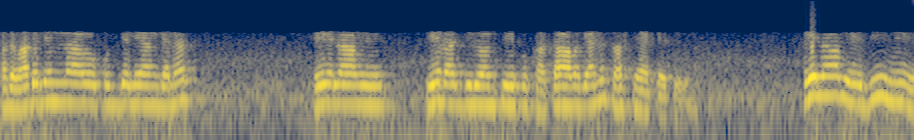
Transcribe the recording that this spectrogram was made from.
අද වද දෙන්නා වූ කුජලයන් ගැනත් ඒ වෙලාවේ සිය රජුලන් කියපු කතාව ගැන ප්‍රශ්නයක් ඇති වුණා. ඒ වෙලාවේදී මේ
